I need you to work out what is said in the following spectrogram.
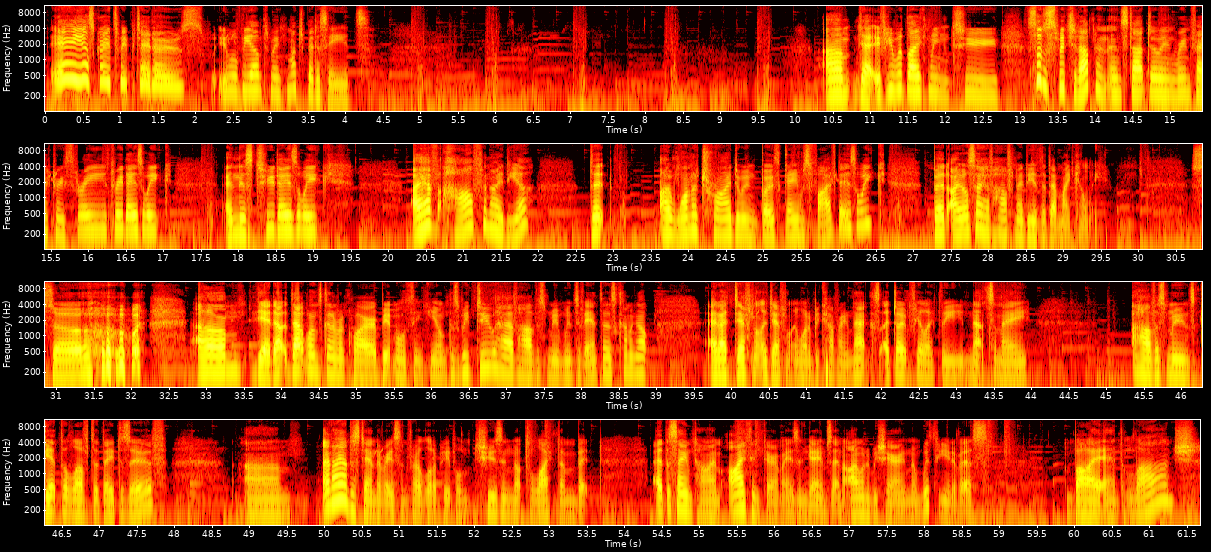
Yes, great sweet potatoes! We will be able to make much better seeds. Um, yeah, if you would like me to sort of switch it up and, and start doing Rune Factory 3, three days a week, and this two days a week, I have half an idea that I want to try doing both games five days a week, but I also have half an idea that that might kill me. So, um, yeah, that, that one's going to require a bit more thinking on, because we do have Harvest Moon Winds of Anthos coming up, and I definitely, definitely want to be covering that because I don't feel like the Natsume Harvest Moons get the love that they deserve. Um, and I understand the reason for a lot of people choosing not to like them, but at the same time, I think they're amazing games and I want to be sharing them with the universe by and large.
